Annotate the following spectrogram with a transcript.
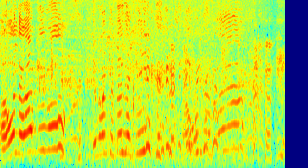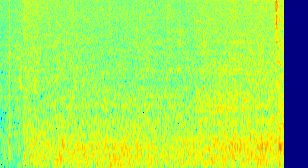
¿A dónde vas, primo? Yo no me entendés de aquí. ¿A dónde vas? Dude,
